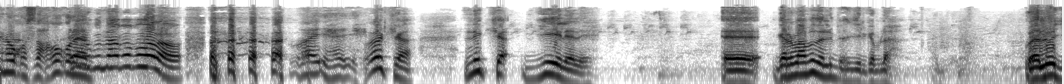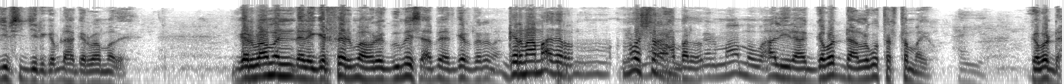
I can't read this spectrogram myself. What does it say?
inuu qoslo xaquuq lahayn marka ninka geela leh garmaamada la bixi jiray gabdhaha waa loo jiibsin jiray gabdhaha garmaamada garmaamo nin dhalay garfeer ma hore gumeys aabaheed gar darana garmaamo adeer noo sharax bal garmaamo waxaa la yidhaha gabadha lagu tartamayo gabadha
